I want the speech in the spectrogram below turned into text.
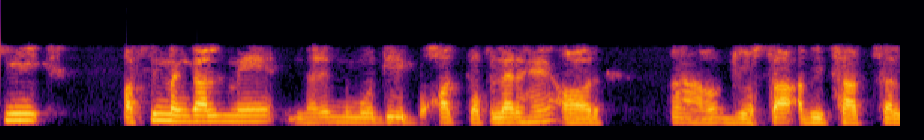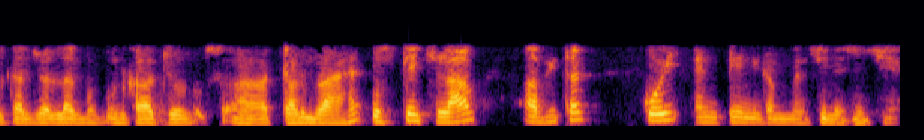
कि पश्चिम बंगाल में नरेंद्र मोदी बहुत पॉपुलर हैं और जो सा, अभी सात साल का जो लगभग उनका जो टर्म रहा है उसके खिलाफ अभी तक कोई एंटी इनकम्बेंसी नहीं है।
